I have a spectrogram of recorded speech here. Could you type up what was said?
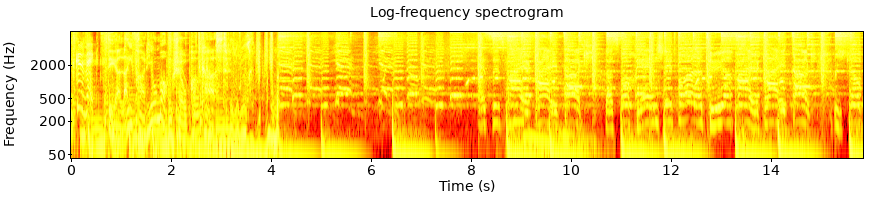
Geweckt. Der Live-Radio-Morgenshow-Podcast. Es ist frei, Freitag, das Wochenende steht vor der Tür. Frei, Freitag, ich glaub,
